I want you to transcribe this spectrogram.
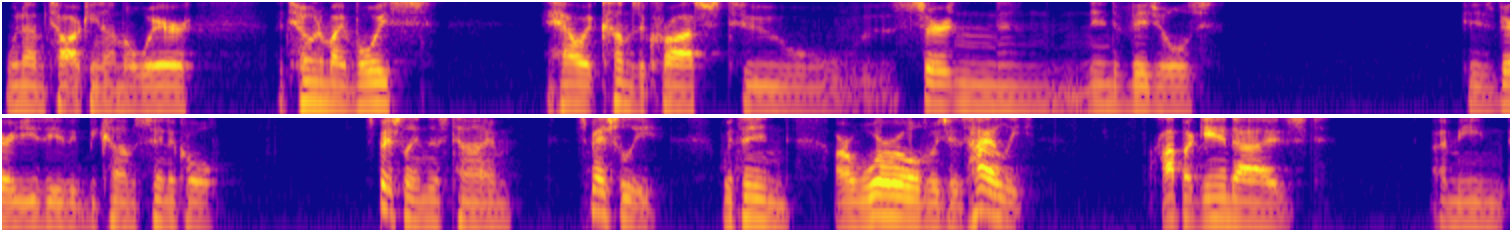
when I'm talking, I'm aware the tone of my voice and how it comes across to certain individuals is very easy to become cynical, especially in this time, especially within our world, which is highly propagandized I mean,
